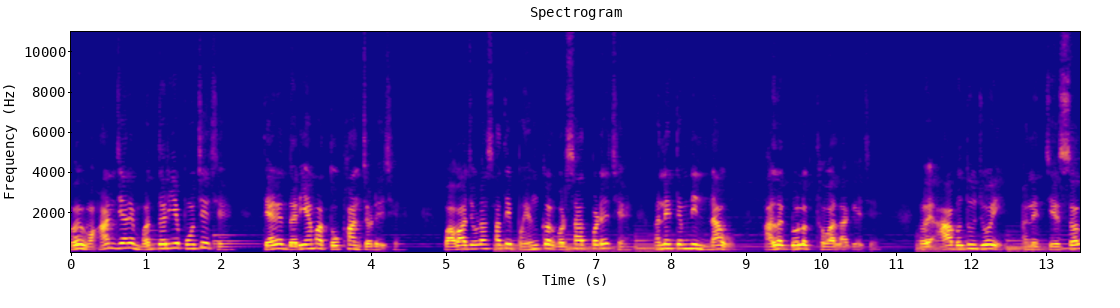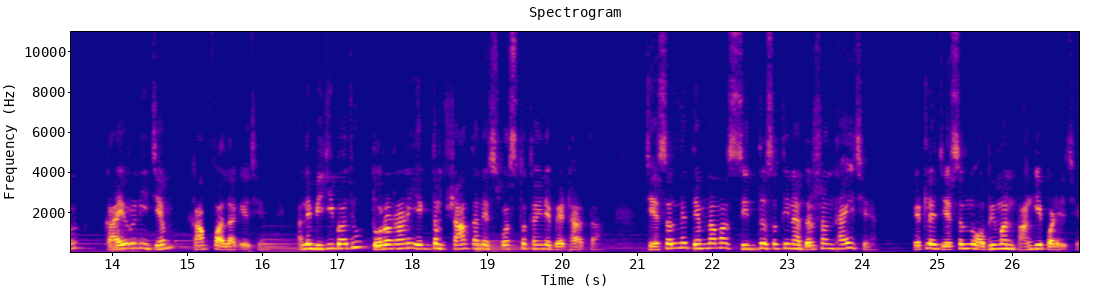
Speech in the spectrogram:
હવે વહાણ જ્યારે મધદરિયે પહોંચે છે, ત્યારે દરિયામાં તોફાન ચડે છે. વાવાઝોડા સાથે ભયંકર વરસાદ પડે છે અને તેમની નાવ હાલક ડોલક થવા લાગે છે. હવે આ બધું જોઈ અને જેસલ કાયરોની જેમ કાંપવા લાગે છે. અને બીજી બાજુ તોરલ રાણી એકદમ શાંત અને સ્વસ્થ થઈને બેઠા હતા. જેસલને તેમનામાં સિદ્ધ સતીના દર્શન થાય છે એટલે જેસલનું અભિમાન ભાંગી પડે છે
